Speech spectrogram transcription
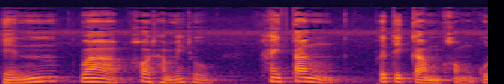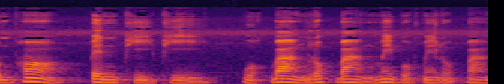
เห็นว่าพ่อทำไม่ถูก ให้ตั้งพฤติกรรมของคุณพ่อเป็นผีผีบวกบ้าง ลบบ้าง ไม่บวกไม่ลบบ้าง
